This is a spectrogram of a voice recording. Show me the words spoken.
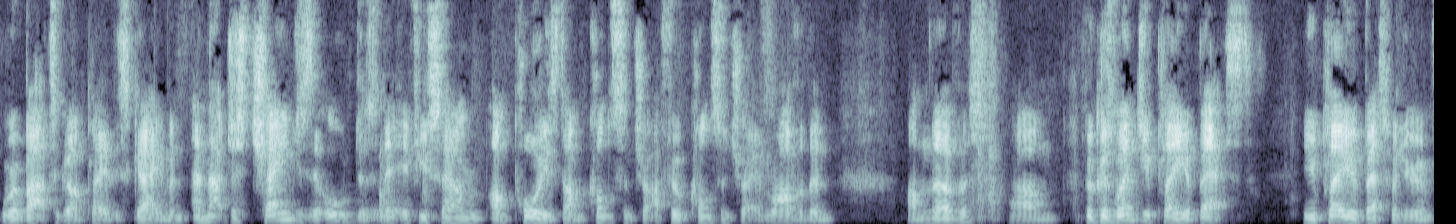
we're about to go and play this game, and, and that just changes it all, doesn't it? If you say I'm, I'm poised, I'm concentrated. I feel concentrated rather than I'm nervous. Um, because when do you play your best? You play your best when you're in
